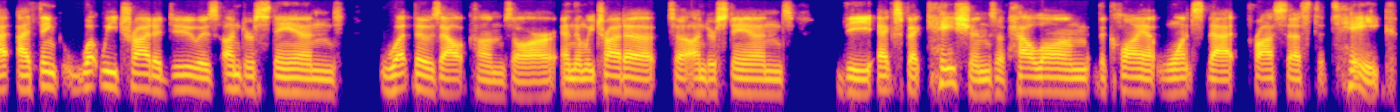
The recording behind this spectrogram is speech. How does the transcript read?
I, I think what we try to do is understand what those outcomes are and then we try to to understand the expectations of how long the client wants that process to take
